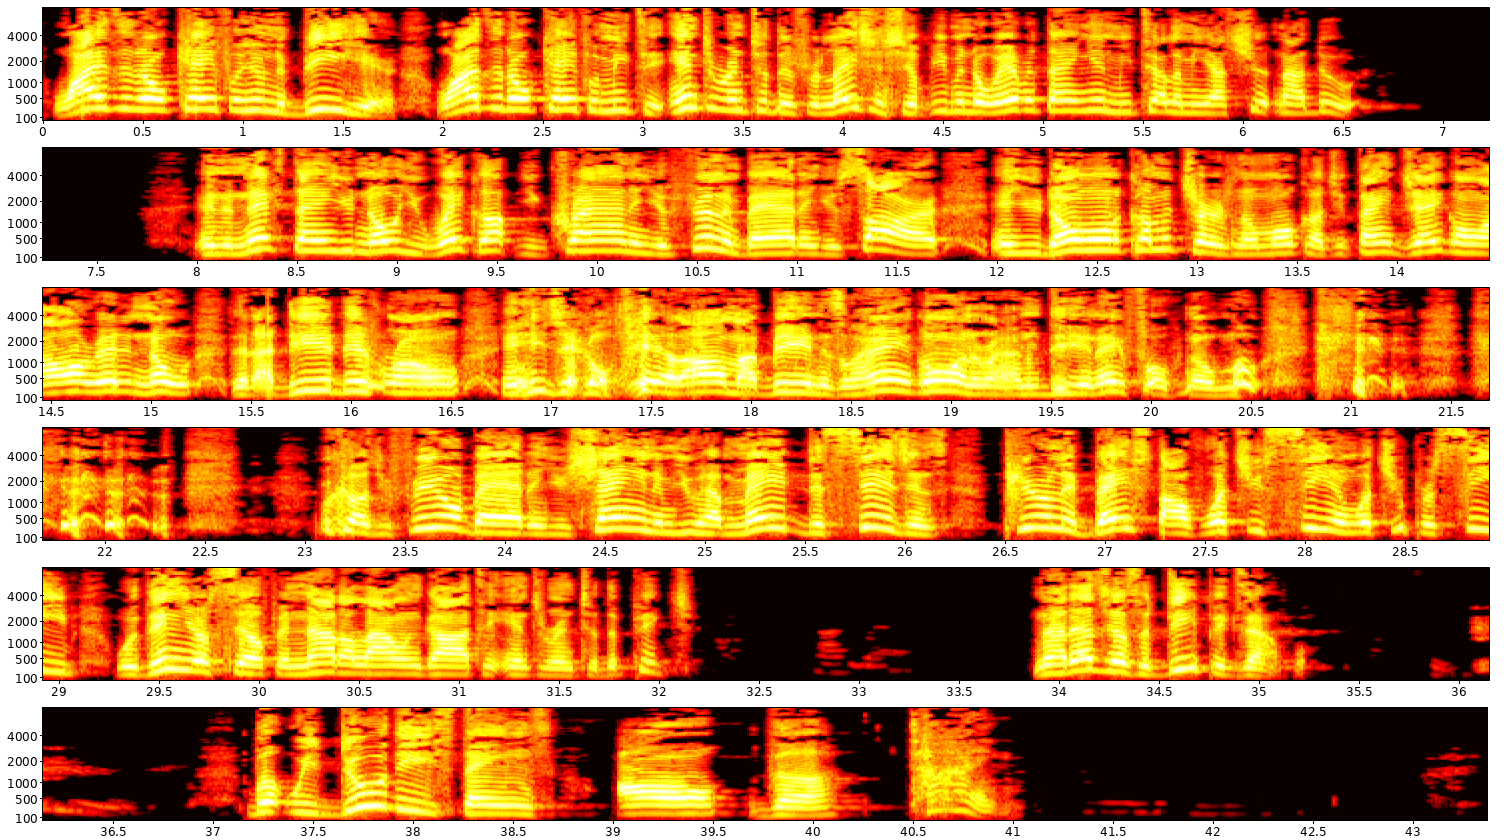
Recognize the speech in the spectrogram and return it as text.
Why is it okay for him to be here? Why is it okay for me to enter into this relationship even though everything in me telling me I should not do it? And the next thing you know, you wake up, you crying and you're feeling bad and you're sorry and you don't want to come to church no more because you think Jay gonna already know that I did this wrong and he's just gonna tell all my business so I ain't going around them DNA folk no more. because you feel bad and you shame them, you have made decisions purely based off what you see and what you perceive within yourself and not allowing God to enter into the picture. Now that's just a deep example. But we do these things all the time.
